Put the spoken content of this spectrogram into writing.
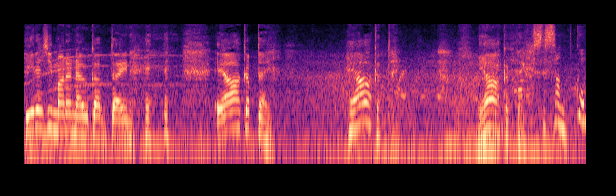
Hier is die manne nou, kaptein. ja, kaptein. Ja, kaptein. Ja, kaptein. Sesant, kom.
